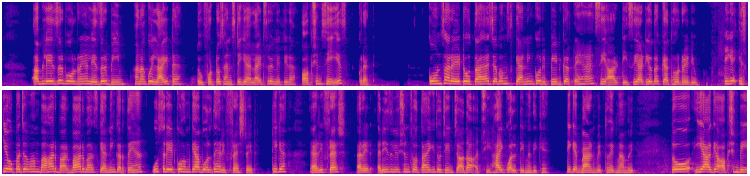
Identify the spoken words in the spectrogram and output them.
अब लेज़र बोल रहे हैं, लेज़र बीम, है ना, कोई लाइट है तो फोटोसेंसिटिक है लाइट से रिलेटेड है, ऑप्शन सी इज़ करेक्ट। कौन सा रेट होता है जब हम स्कैनिंग को रिपीट करते हैं? C R T C R T होता है कैथोड रे ट्यूब ठीक है, इसके ऊपर जब हम बाहर, बार बार बार स्कैनिंग करते हैं, उस रेट को हम क्या बोलते हैं? रिफ्रेश रेट ठीक है? रिफ्रेश रेट रिजोल्यूशन होता है कि जो चीज़ ज़्यादा अच्छी हाई क्वालिटी में दिखे। ठीक है? बैंड विथ हो एक मेमोरी तो ये आ गया ऑप्शन बी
